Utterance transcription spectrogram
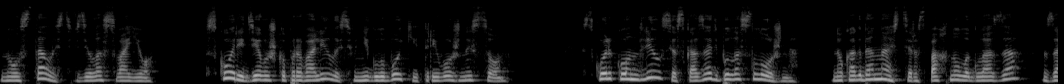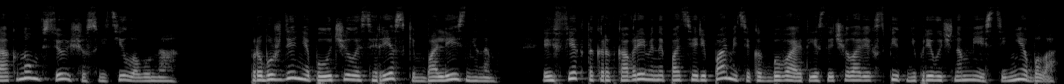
но усталость взяла свое. Вскоре девушка провалилась в неглубокий тревожный сон. Сколько он длился, сказать было сложно, но когда Настя распахнула глаза, за окном все еще светила луна. Пробуждение получилось резким, болезненным. Эффекта кратковременной потери памяти, как бывает, если человек спит в непривычном месте, не было.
